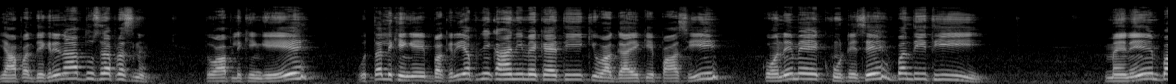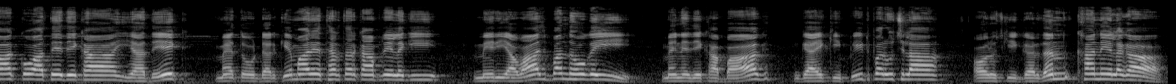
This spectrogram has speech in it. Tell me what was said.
यहाँ पर देख रहे ना आप दूसरा प्रश्न। तो आप लिखेंगे, उत्तर लिखेंगे, बकरी अपनी कहानी में कहती कि वह गाय के पास ही कोने में खूंटे से बंधी थी। मैंने बाघ को आते देखा, यह देख मैं तो डर के मारे थर थर काँपने लगी। मेरी आवाज़ बंद हो गई। मैंने देखा बाघ गाय की पीठ पर उछला और उसकी गर्दन खाने लगा।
